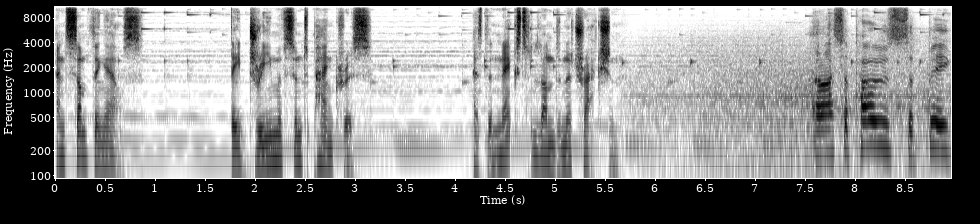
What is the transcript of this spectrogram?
And something else. They dream of St Pancras as the next London attraction. And I suppose the big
